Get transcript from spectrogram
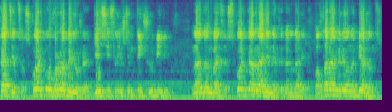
катится. Сколько угробили уже? 10 с лишним тысяч убили на Донбассе. Сколько раненых и так далее? Полтора миллиона беженцев.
